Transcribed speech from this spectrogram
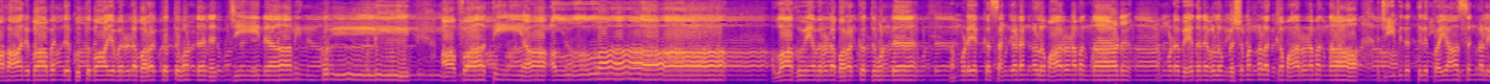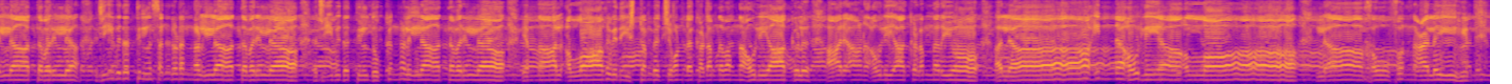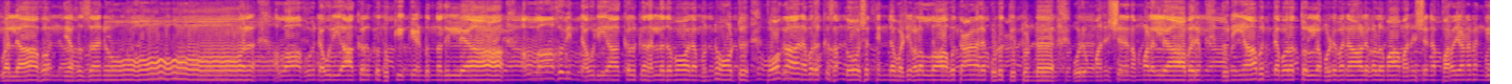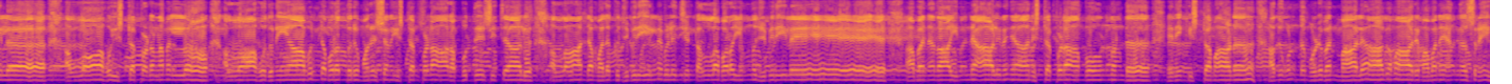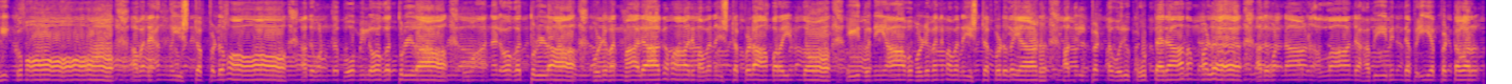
മഹാനുഭാവന്റെ കുത്തുമായവരുടെ പറക്കത്ത് കൊണ്ട് നജ്ജീന മിൻ കുല്ലി അവരുടെ പറക്കത്ത് കൊണ്ട് നമ്മുടെയൊക്കെ സങ്കടങ്ങൾ മാറണമെന്നാണ്. നമ്മുടെ വേദനകളും വിഷമങ്ങളൊക്കെ മാറണമെന്നാ. ജീവിതത്തിൽ പ്രയാസങ്ങളില്ലാത്തവരില്ല. ജീവിതത്തിൽ സങ്കടങ്ങളില്ലാത്തവരില്ല. ജീവിതത്തിൽ ദുഃഖങ്ങളില്ലാത്തവരില്ല. എന്നാൽ അള്ളാഹുവിനെ ഇഷ്ടം വെച്ചുകൊണ്ട് കടന്നു വന്ന ഔലിയാക്കൾ ആരാണ് ഔലിയാക്കൾ എന്നറിയോ അല്ലാ ഇന്ന ഔലിയാ അല്ലാ. ലാ യഹ്സനൂൻ. അള്ളാഹുവിന്റെ ഔലിയാക്കൾക്ക് ദുഃഖിക്കേണ്ടുന്നതില്ല. അള്ളാഹുവിന്റെ ഔലിയാക്കൾക്ക് നല്ലതുപോലെ മുന്നോട്ട് പോകാൻ അവർക്ക് സന്തോഷത്തിന്റെ വഴികൾ അള്ളാഹു താല കൊടുത്തിട്ടുണ്ട്. ഒരു മനുഷ്യനെ നമ്മളെല്ലാവരും ദുനിയാവിന്റെ പുറത്തുള്ള മുഴുവൻ ആളുകളും ആ മനുഷ്യനെ പറയണമെങ്കിൽ അള്ളാഹു ഇഷ്ടപ്പെടണമല്ലോ. അള്ളാഹു ദുനിയാവിന്റെ പുറത്തൊരു മനുഷ്യനെ ഇഷ്ടപ്പെടാൻ ഉദ്ദേശിച്ചാൽ അള്ളാന്റെ മലക്ക് ജിബിരിയിലിനെ വിളിച്ചിട്ട് പറയുന്നു ജിബിരിയിലേ അവനതാ ഇന്ന ആളിനെ ഞാൻ ഇഷ്ടപ്പെടാൻ പോകുന്നുണ്ട്. എനിക്കിഷ്ടമാണ്. അതുകൊണ്ട് മുഴുവൻ മാലാകമാരും അവനെ അങ്ങ് സ്നേഹിക്കുമോ? അവനെ അങ്ങ് ഇഷ്ടപ്പെടുമോ? അതുകൊണ്ട് ഭൂമി ലോകത്തുള്ള വാന ലോകത്തുള്ള മുഴുവൻ മാലാകമാരും അവനെ ഇഷ്ടപ്പെടാൻ പറയുന്നോ. ഈ ദുനിയാവ് മുഴുവനും അവനെ ഇഷ്ടപ്പെടുകയാണ്. അതിൽപ്പെട്ട ഒരു കൂട്ടരാ നമ്മൾ. അതുകൊണ്ടാണ് അള്ളാന്റെ ഹബീബിന്റെ പ്രിയപ്പെട്ടവർ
